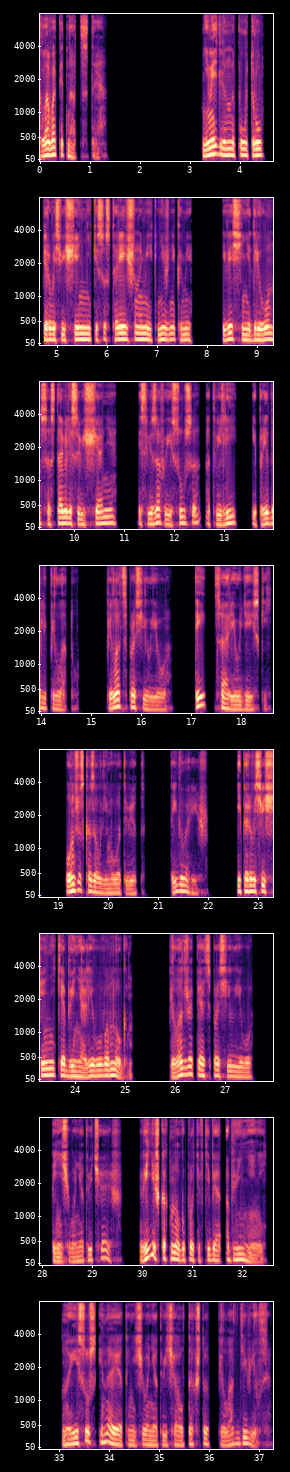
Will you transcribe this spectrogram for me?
Глава 15. Немедленно поутру первосвященники со старейшинами и книжниками и весь Синедрион составили совещание и, связав Иисуса, отвели и предали Пилату. Пилат спросил его, «Ты царь иудейский?» Он же сказал ему в ответ, «Ты говоришь». И первосвященники обвиняли его во многом. Пилат же опять спросил его, «Ты ничего не отвечаешь?» Видишь, как много против тебя обвинений. Но Иисус и на это ничего не отвечал, так что Пилат дивился.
